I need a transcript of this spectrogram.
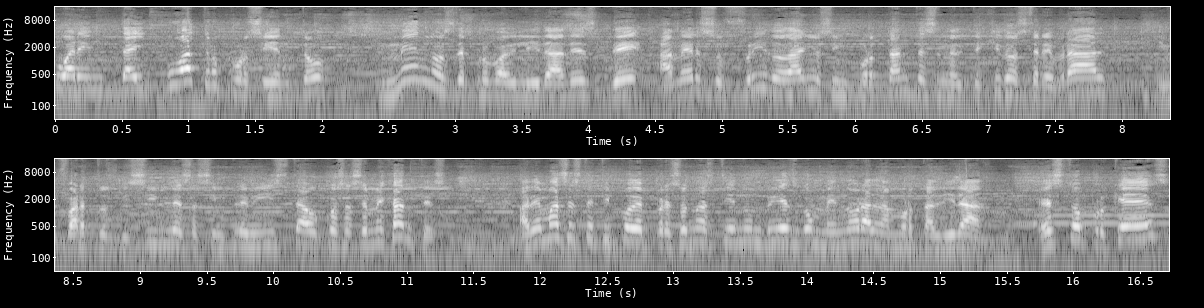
44% menos de probabilidades de haber sufrido daños importantes en el tejido cerebral, infartos visibles a simple vista o cosas semejantes. Además, este tipo de personas tiene un riesgo menor a la mortalidad. ¿Esto por qué es?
